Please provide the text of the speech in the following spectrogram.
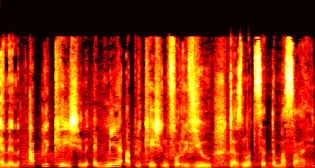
and an application a mere application for review does not set them aside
